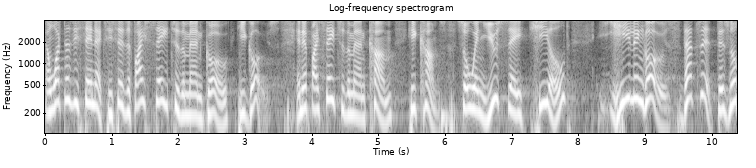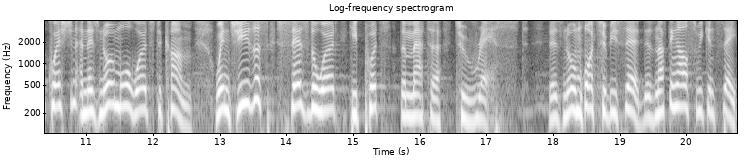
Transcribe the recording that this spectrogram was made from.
And what does he say next? He says, If I say to the man, go, he goes. And if I say to the man, come, he comes. So when you say healed, healing goes. That's it. There's no question and there's no more words to come. When Jesus says the word, he puts the matter to rest. There's no more to be said. There's nothing else we can say,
